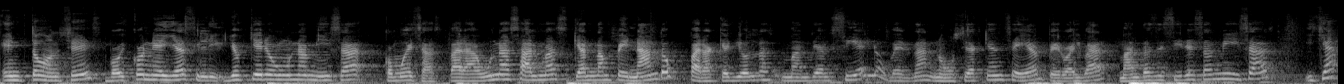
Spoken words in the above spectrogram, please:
Entonces voy con ellas y le- yo quiero una misa como esas, para unas almas que andan penando, para que Dios las mande al cielo, ¿verdad? No sé a quién sean, pero ahí va, mandas decir esas misas y ya,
